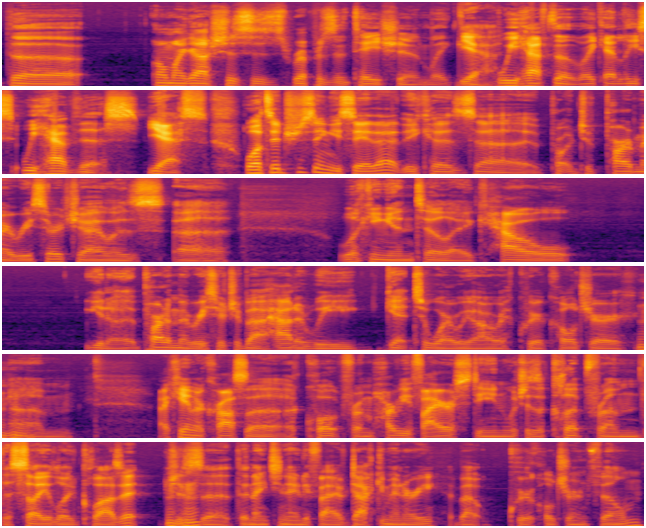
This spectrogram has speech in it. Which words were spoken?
the oh my gosh, this is representation. Like, Yeah. we have to like at least we have this. Yes. Well, it's interesting you say that because uh, part, to part of my research, I was uh, looking into like how, you know, part of my research about how did we get to where we are with queer culture. Um, I came across a, a quote from Harvey Fierstein, which is a clip from The Celluloid Closet, which is uh, the 1995 documentary about queer culture and film.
